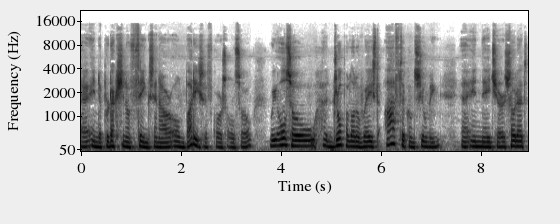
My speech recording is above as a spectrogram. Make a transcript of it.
uh, in the production of things and our own bodies, of course, also. We also uh, drop a lot of waste after consuming uh, in nature, so that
